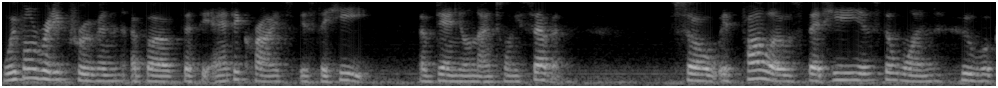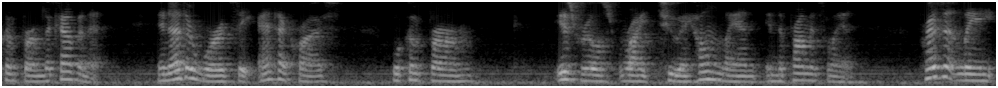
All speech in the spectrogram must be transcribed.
We've already proven above that the Antichrist is the he of Daniel 927. So it follows that he is the one who will confirm the covenant. In other words, the Antichrist will confirm Israel's right to a homeland in the Promised Land. Presently,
